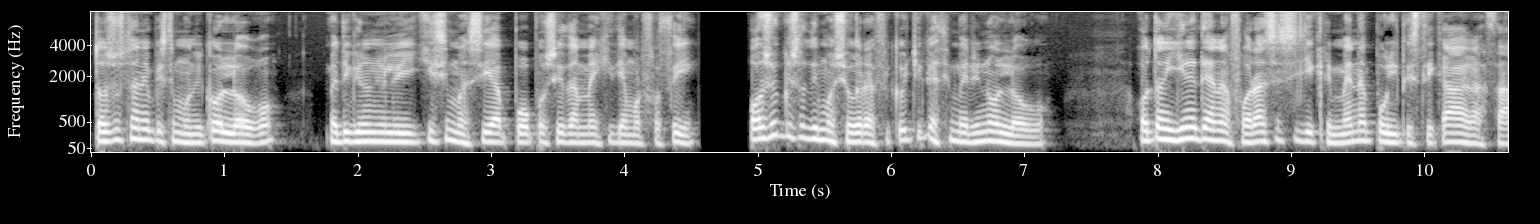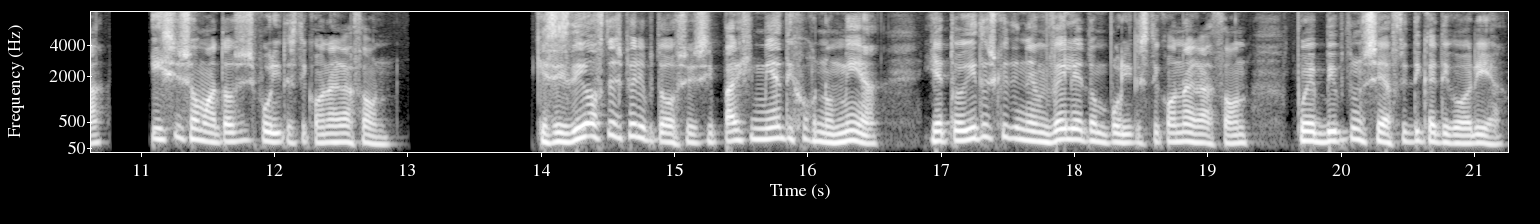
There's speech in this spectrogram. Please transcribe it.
τόσο στον επιστημονικό λόγο με την κοινωνιολογική σημασία που όπως είδαμε έχει διαμορφωθεί όσο και στο δημοσιογραφικό και καθημερινό λόγο όταν γίνεται αναφορά σε συγκεκριμένα πολιτιστικά αγαθά ή συσσωματώσεις πολιτιστικών αγαθών. Και στις δύο αυτές περιπτώσεις υπάρχει μια διχογνωμία για το είδος και την εμβέλεια των πολιτιστικών αγαθών που εμπίπτουν σε αυτή την κατηγορία.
